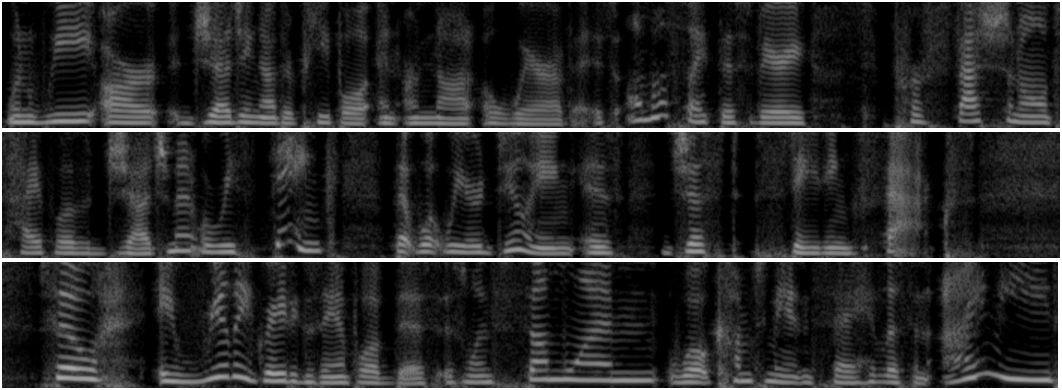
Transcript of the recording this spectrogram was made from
when we are judging other people and are not aware of it. It's almost like this very professional type of judgment where we think that what we are doing is just stating facts. So, a really great example of this is when someone will come to me and say, Hey, listen, I need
